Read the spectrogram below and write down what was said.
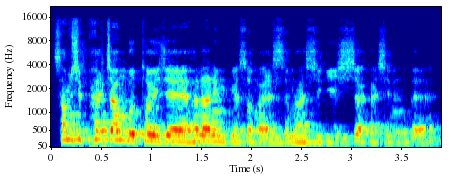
38장부터 이제 하나님께서 말씀하시기 시작하시는데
